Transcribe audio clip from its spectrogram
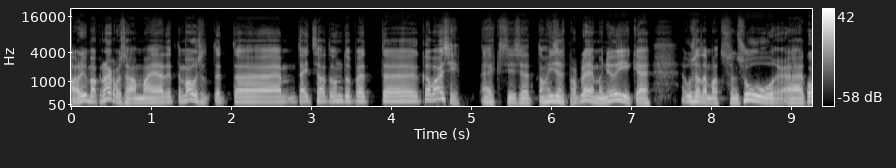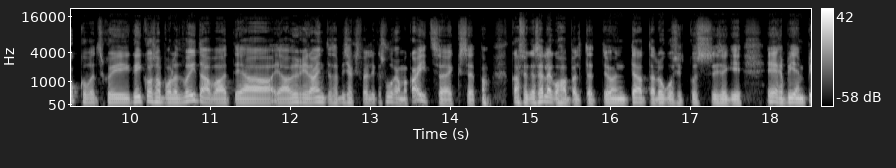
aga nüüd ma hakkan aru saama ja ütleme ausalt, et äh, täitsa tundub, et äh, kõva asi ehk siis, et noh, iseenesest probleem on ju õige, usaldamatus on suur, äh, kokkuvõttes, kui kõik osapooled võidavad ja, ja üürileandja saab lisaks veel ikka suurema kaitse, eks, et noh. kasvõi ka selle koha pealt, et ju on teada lugusid, kus isegi Airbnb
